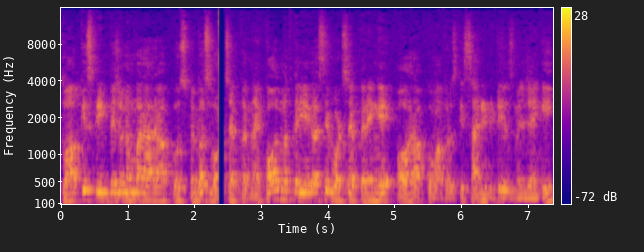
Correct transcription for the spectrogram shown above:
तो आपकी स्क्रीन पे जो नंबर आ रहा है, आपको उस पर बस व्हाट्सएप करना है। कॉल मत करिएगा, सिर्फ़ व्हाट्सएप करेंगे और आपको वहाँ पर उसकी सारी डिटेल्स मिल जाएँगी,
